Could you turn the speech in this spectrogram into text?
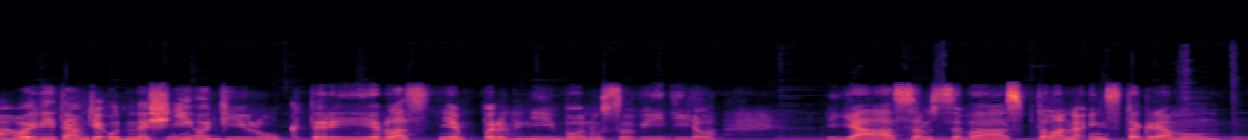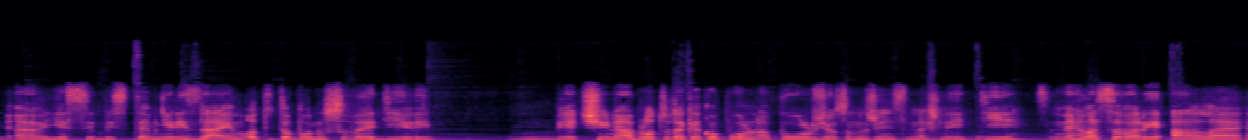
Ahoj, vítám tě u dnešního dílu, který je vlastně první bonusový díl. Já jsem se vás ptala na Instagramu, jestli byste měli zájem o tyto bonusové díly. Většina, bylo to tak jako půl na půl, že jo, samozřejmě se našli i ti, co nehlasovali, ale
